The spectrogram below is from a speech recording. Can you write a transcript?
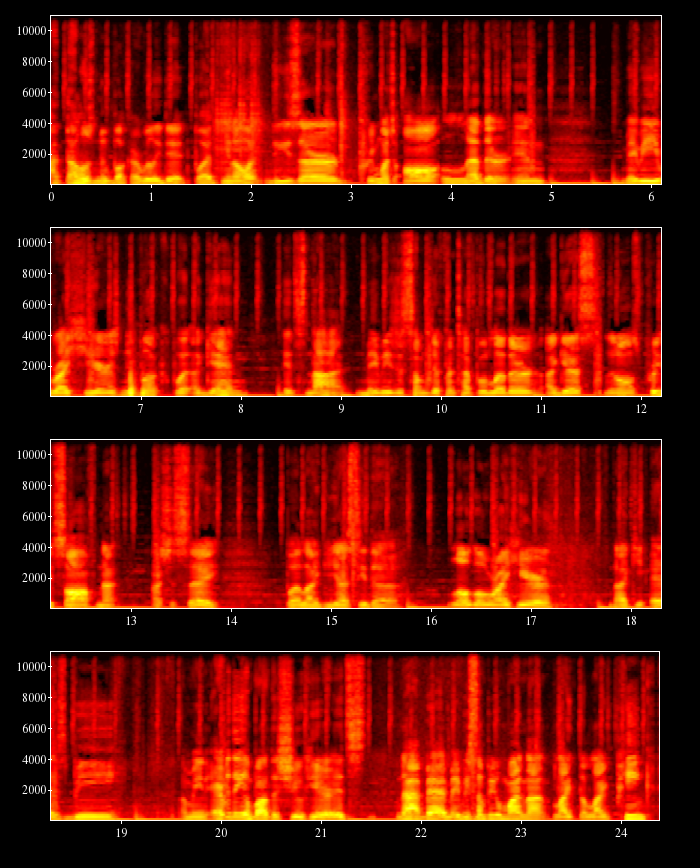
I thought it was nubuck. I really did, but you know what? These are pretty much all leather, and maybe right here is nubuck, but again, it's not. Maybe it's just some different type of leather. I guess you know it's pretty soft. Not I should say, but like you guys see the logo right here, Nike SB. I mean everything about the shoe here. It's not bad. Maybe some people might not like the light pink,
